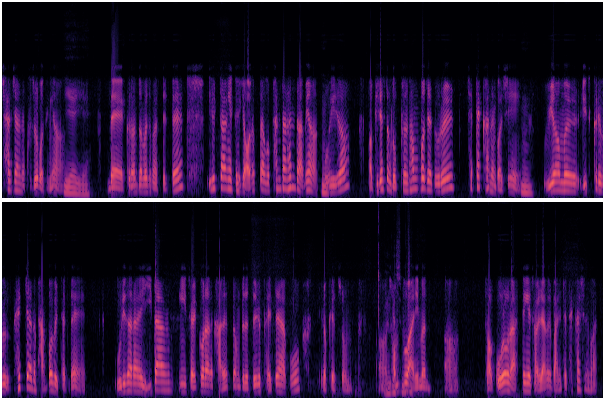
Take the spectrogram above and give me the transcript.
차지하는 구조거든요. 예, 예. 네, 그런 점에서 봤을 때 일당이 되게 어렵다고 판단한다면 음. 오히려 어, 비례성 높은 선거제도를 채택하는 것이 음. 위험을 리스크를 해지하는 방법일 텐데 우리나라의 이당이 될 거라는 가능성들을 늘 배제하고 이렇게 좀 어, 전부 아니면 어, 오로 라스팅의 전략을 많이들 택하시는 것 같아요.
